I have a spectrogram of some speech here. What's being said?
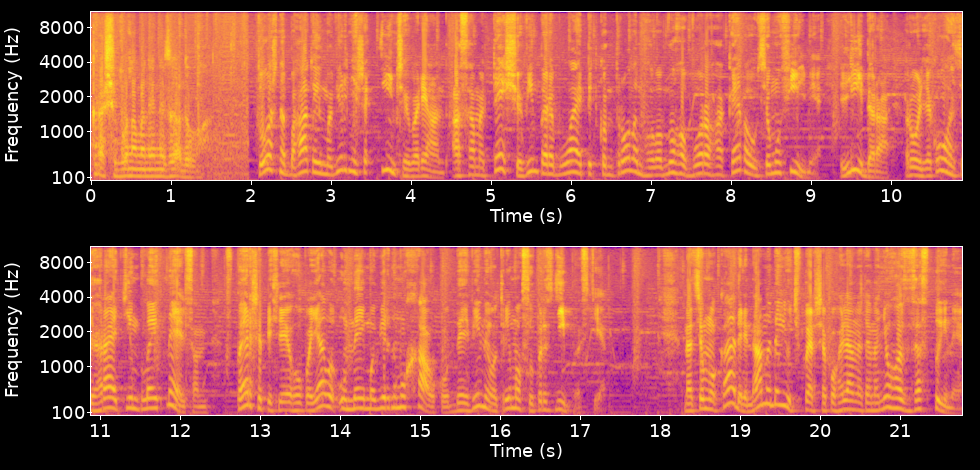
Краще б вона мене не згадувала. Тож набагато ймовірніше інший варіант, а саме те, що він перебуває під контролем головного ворога Кева у цьому фільмі лідера, роль якого зіграє Тім Блейк Нельсон, вперше після його появи у неймовірному Халку, де він і отримав суперздібності. На цьому кадрі нам дають вперше поглянути на нього з-за спини.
